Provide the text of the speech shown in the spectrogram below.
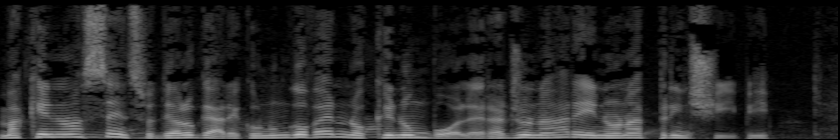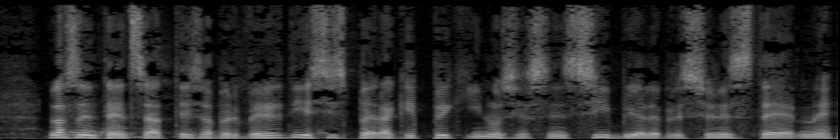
ma che non ha senso dialogare con un governo che non vuole ragionare e non ha principi. La sentenza è attesa per venerdì e si spera che Pechino sia sensibile alle pressioni esterne,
